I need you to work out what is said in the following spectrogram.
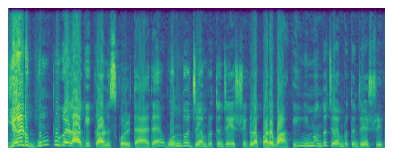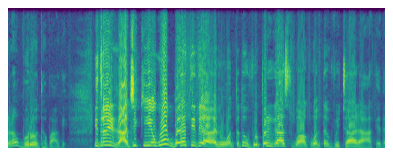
ಎರಡು ಗುಂಪುಗಳಾಗಿ ಕಾಣಿಸ್ಕೊಳ್ತಾ ಇದೆ. ಒಂದು ಜಯಮೃತ್ಯುಂಜಯ ಶ್ರೀಗಳ ಪರವಾಗಿ, ಇನ್ನೊಂದು ಜಯಮೃತ್ಯುಂಜಯ ಶ್ರೀಗಳ ವಿರೋಧವಾಗಿ. ಇದರಲ್ಲಿ ರಾಜಕೀಯವೂ ಬೆರೆತಿದೆ ಅನ್ನುವಂಥದ್ದು ವಿಪರ್ಯಾಸವಾಗುವಂಥ ವಿಚಾರ ಆಗಿದೆ.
